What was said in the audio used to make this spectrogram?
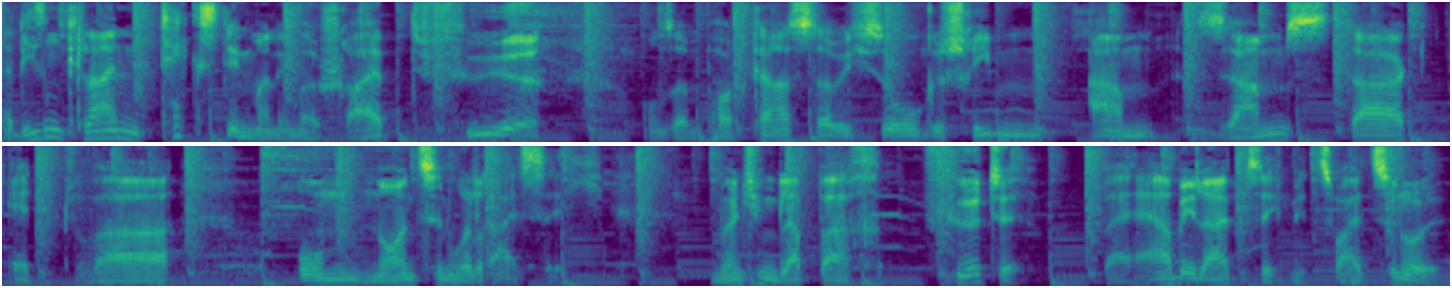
Na, diesen kleinen Text, den man immer schreibt für unseren Podcast, habe ich so geschrieben am Samstag etwa um 19.30 Uhr. Mönchengladbach führte bei RB Leipzig mit 2 zu 0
